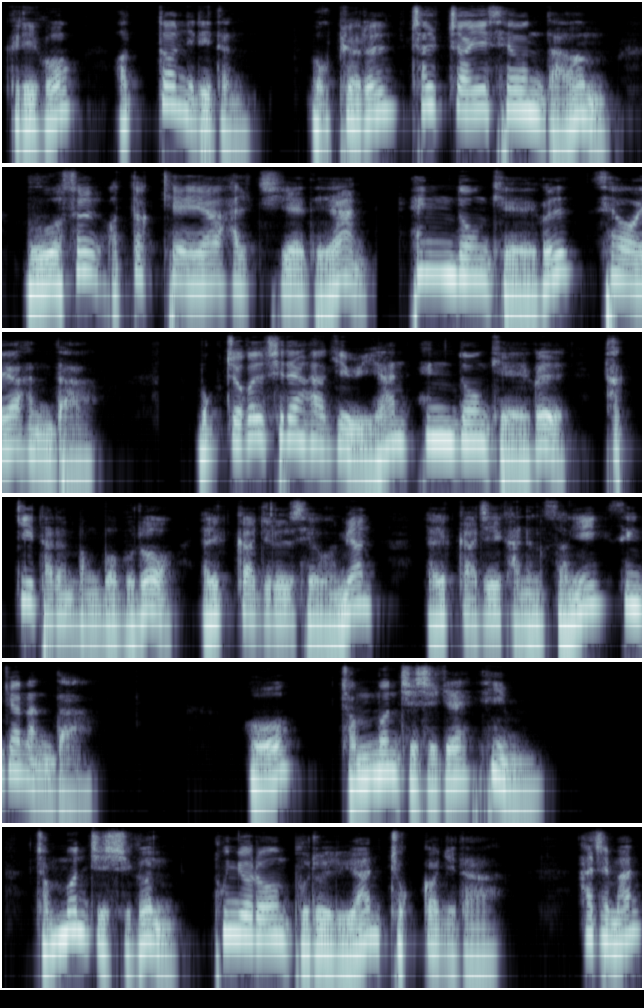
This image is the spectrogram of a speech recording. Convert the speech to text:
그리고 어떤 일이든 목표를 철저히 세운 다음 무엇을 어떻게 해야 할지에 대한 행동 계획을 세워야 한다. 목적을 실행하기 위한 행동 계획을 각기 다른 방법으로 10가지를 세우면 10가지 가능성이 생겨난다. 5. 전문 지식의 힘. 전문 지식은 풍요로운 부를 위한 조건이다. 하지만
